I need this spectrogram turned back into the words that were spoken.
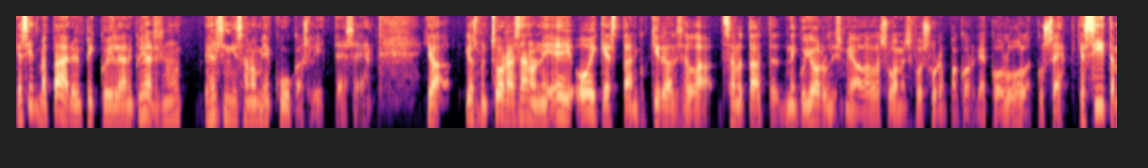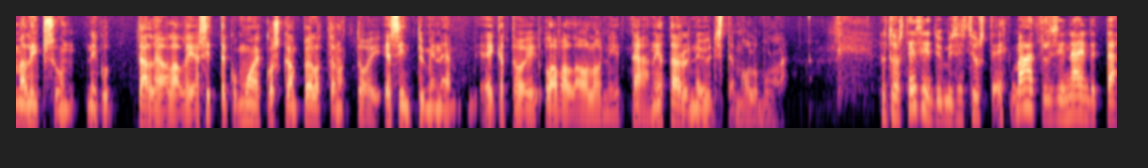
ja sitten mä päädyin pikkuhiljaa niin kuin Helsingin, Helsingin Sanomien kuukausliitteeseen. Ja jos mä nyt suoraan sanon, niin ei oikeastaan niin kirjallisella, sanotaan, että niin kuin journalismialalla Suomessa voi suurempaa korkeakoulua olla kuin se. Ja siitä mä lipsun niin kuin tälle alalle. Ja sitten kun mua ei koskaan pelottanut toi esiintyminen eikä toi lavalla olo, niin tämähän on ihan täydellinen yhdistelmä ollut mulle. No tuosta esiintymisestä just, ehkä mä ajattelisin näin, että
